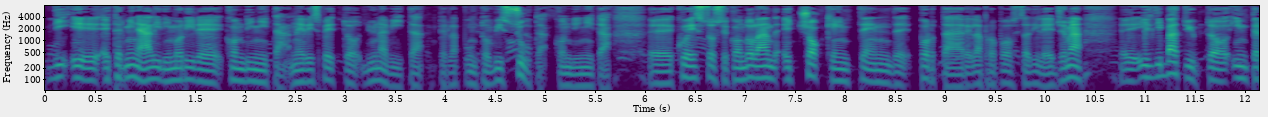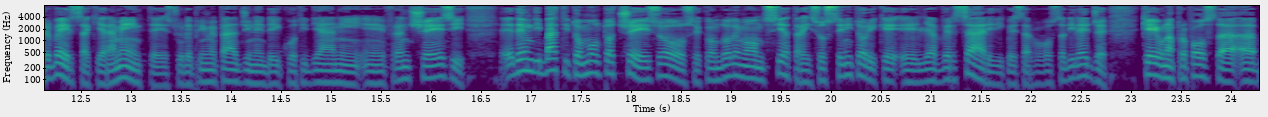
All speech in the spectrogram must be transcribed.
di, e, e terminali di morire con dignità, nel rispetto di una vita per l'appunto vissuta con dignità. Eh, questo, secondo Land, è ciò che intende portare la proposta di legge, ma eh, il dibattito imperversa chiaramente sulle prime pagine dei quotidiani eh, francesi ed è un dibattito molto acceso, secondo Le Monde, sia tra i sostenitori che eh, gli avversari di questa proposta di legge, che è una proposta uh,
